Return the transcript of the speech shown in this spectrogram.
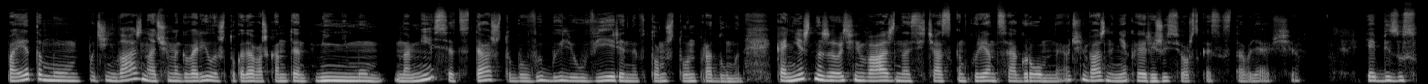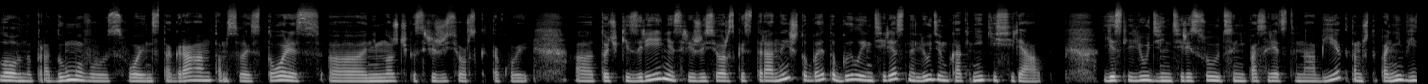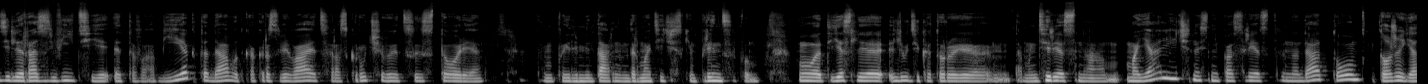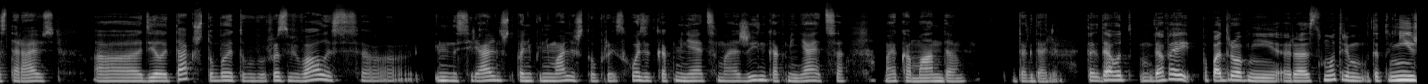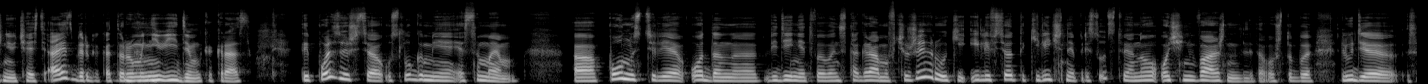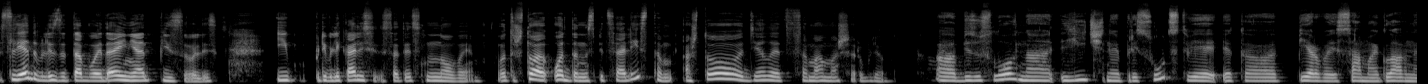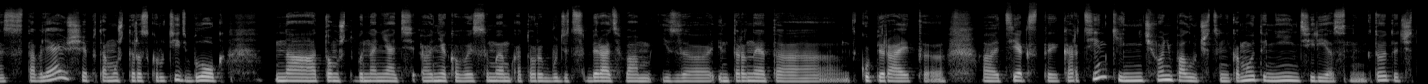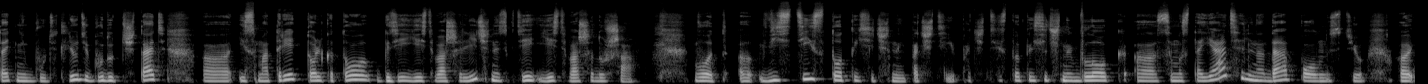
Поэтому очень важно, о чем я говорила, что когда ваш контент минимум на месяц, да, чтобы вы были уверены в том, что он продуман. Конечно же, очень важно, сейчас конкуренция огромная, очень важна некая режиссерская составляющая. Я, безусловно, продумываю свой Инстаграм, там, свои сторис э, немножечко с режиссерской такой э, точки зрения, с режиссерской стороны, чтобы это было интересно людям как некий сериал. Если люди интересуются непосредственно объектом, чтобы они видели развитие этого объекта, да, вот как развивается, раскручивается история там, по элементарным драматическим принципам. Вот. Если люди, которые там интересна моя личность непосредственно, да, то тоже я стараюсь делать так, чтобы это развивалось э, именно сериально, чтобы они понимали, что происходит, как меняется моя жизнь, как меняется моя команда и так далее. Тогда вот давай поподробнее рассмотрим вот эту нижнюю часть айсберга, которую мы не видим как раз. Ты пользуешься услугами SMM. А полностью ли отдано ведение твоего Инстаграма в чужие руки, или все-таки личное присутствие, оно очень важно для того, чтобы люди следовали за тобой, да, и не отписывались? и привлекались, соответственно, новые. Вот что отдано специалистам, а что делает сама Маша Рублева? А, безусловно, личное присутствие — это первая и самая главная составляющая, потому что раскрутить блог на том, чтобы нанять э, некого SMM, который будет собирать вам из э, интернета копирайт, тексты, картинки, ничего не получится. Никому это не интересно, никто это читать не будет. Люди будут читать и смотреть только то, где есть ваша личность, где есть ваша душа. Вот. Вести 100-тысячный, почти, почти 100-тысячный блог самостоятельно, да, полностью,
